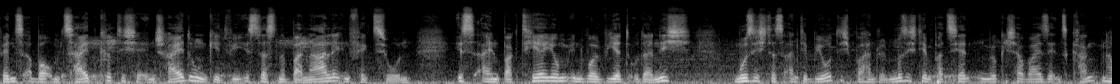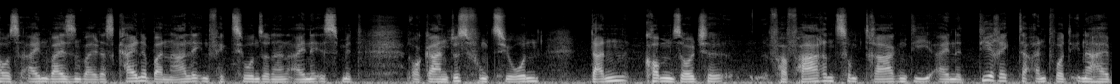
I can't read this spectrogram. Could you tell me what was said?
Wenn es aber um zeitkritische Entscheidungen geht, wie ist das eine banale Infektion? Ist ein Bakterium involviert oder nicht? Muss ich das antibiotisch behandeln? Muss ich den Patienten möglicherweise ins Krankenhaus einweisen, weil das keine banale Infektion, sondern eine ist mit Organdysfunktion? Dann kommen solche Verfahren zum Tragen, die eine direkte Antwort innerhalb,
